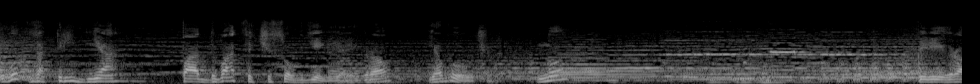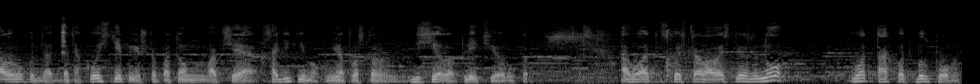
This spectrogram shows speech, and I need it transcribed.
И вот за три дня по 20 часов в день я играл, я выучил но переиграл руку до, до такой степени, что потом вообще ходить не мог. У меня просто висела плетью рука. А вот, сквозь кровавые слезы. Ну, вот так вот был повод.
